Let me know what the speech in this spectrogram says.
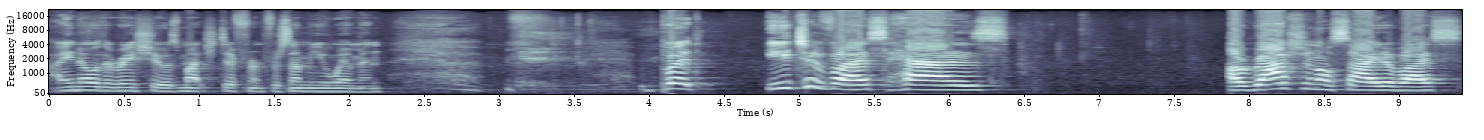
I know the ratio is much different for some of you women. But each of us has a rational side of us,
